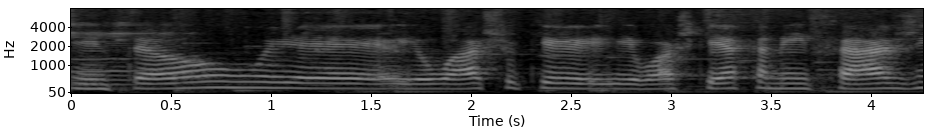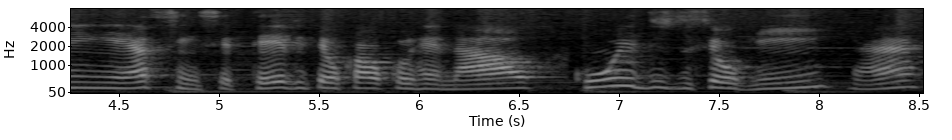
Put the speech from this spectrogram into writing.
Então, é, eu acho que eu acho que essa mensagem é assim: você teve teu cálculo renal, cuide do seu rim. Né?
